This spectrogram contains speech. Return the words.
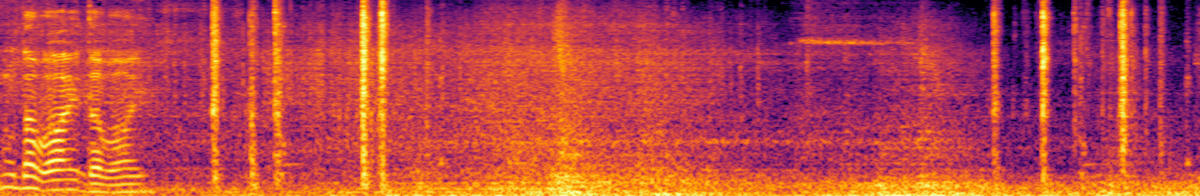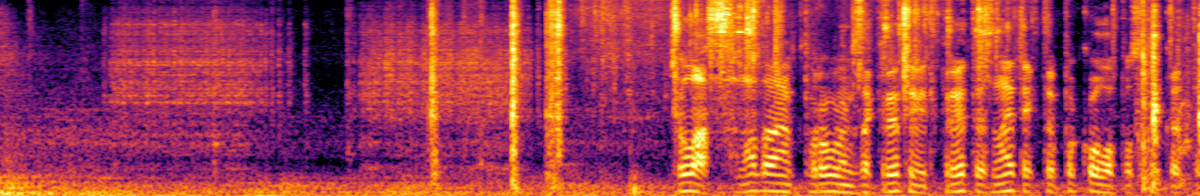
ну давай, давай. Клас. Ну давай попробуємо закрити, відкрити. Знаєте, як то по колу постукати.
